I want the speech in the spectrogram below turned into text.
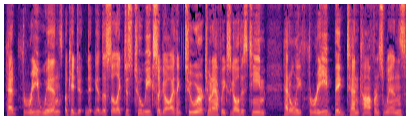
had three wins. Okay, j- j- get this. So, like, just two weeks ago, I think two or two and a half weeks ago, this team had only three Big Ten conference wins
